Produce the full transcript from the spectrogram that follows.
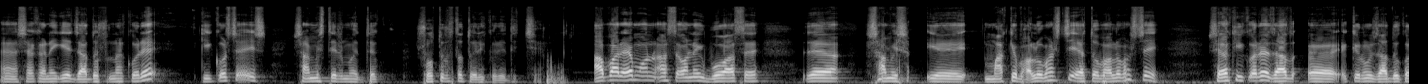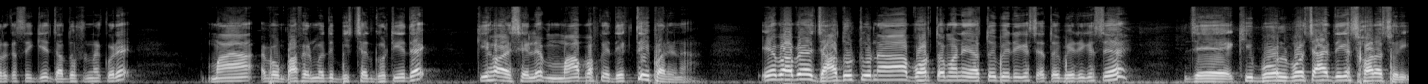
হ্যাঁ সেখানে গিয়ে জাদুটনা করে কি করছে? স্বামী স্ত্রীর মধ্যে শত্রুতা তৈরি করে দিচ্ছে। আবার এমন আছে, অনেক বউ আছে যে স্বামী ইয়ে মাকে ভালোবাসছে, এত ভালোবাসছে, সেও কী করে? জাদু কোনো জাদুঘরের কাছে গিয়ে জাদুটনা করে মা এবং বাপের মধ্যে বিচ্ছেদ ঘটিয়ে দেয়। কি হয়, ছেলে মা বাপকে দেখতেই পারে না। এভাবে জাদুটোনা বর্তমানে এত বেড়ে গেছে, এত বেড়ে গেছে যে কি বলব, চারদিকে ছড়াছড়ি।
